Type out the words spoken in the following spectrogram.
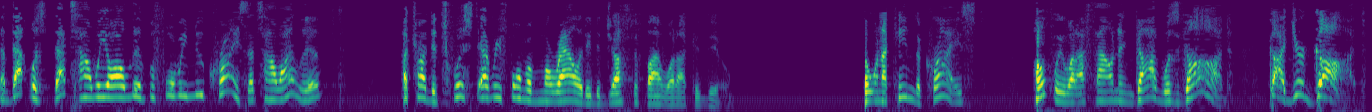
that was, that's how we all lived before we knew Christ. That's how I lived. I tried to twist every form of morality to justify what I could do. But when I came to Christ, hopefully what I found in God was God. God, you're God.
